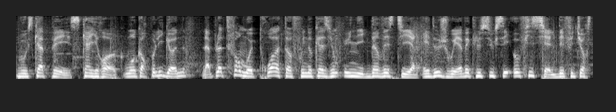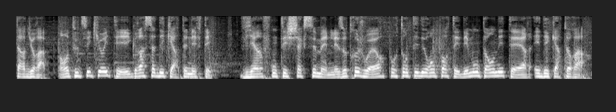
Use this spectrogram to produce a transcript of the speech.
Bouscapé, Skyrock ou encore Polygon, la plateforme Web3 t'offre une occasion unique d'investir et de jouer avec le succès officiel des futures stars du rap, en toute sécurité grâce à des cartes NFT. Viens affronter chaque semaine les autres joueurs pour tenter de remporter des montants en Ether et des cartes rares.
